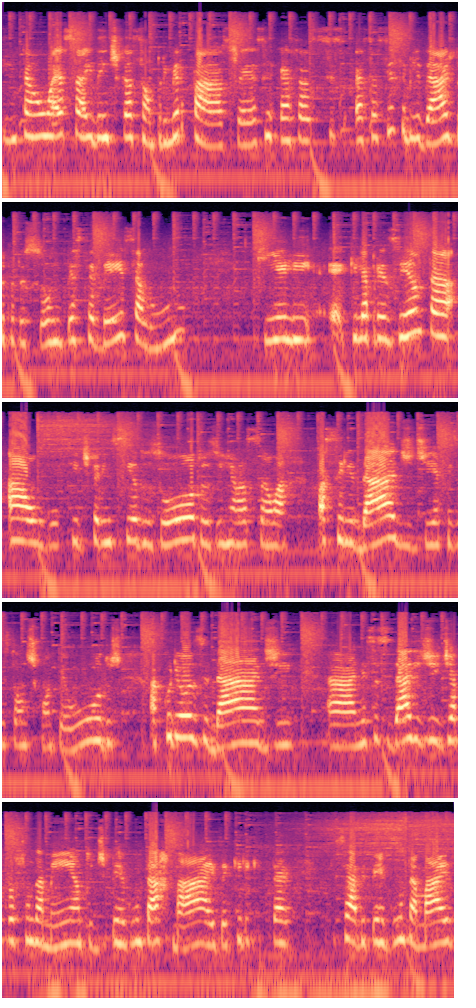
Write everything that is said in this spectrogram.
Então, essa identificação, primeiro passo, é essa, essa, essa sensibilidade do professor em perceber esse aluno, que ele, é, que ele apresenta algo que diferencia dos outros em relação à facilidade de aquisição dos conteúdos, a curiosidade, a necessidade de, de aprofundamento, de perguntar mais, aquele que está sabe, pergunta mais.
